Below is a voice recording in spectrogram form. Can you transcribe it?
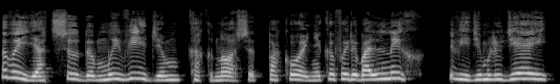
Выйдя отсюда, мы видим, как носят покойников или больных, видим людей,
